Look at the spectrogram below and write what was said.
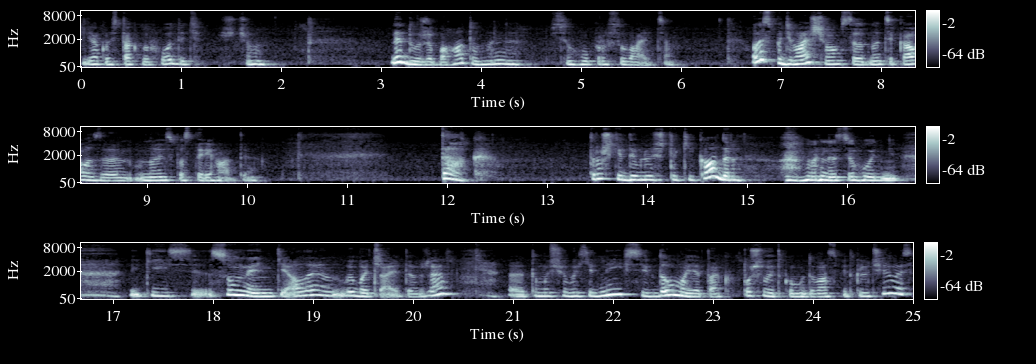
якось так виходить, що не дуже багато в мене всього просувається. Але сподіваюся, що вам все одно цікаво за мною спостерігати. Так, трошки дивлюсь такий кадр в мене сьогодні, якийсь сумненький, але вибачайте вже, тому що вихідний, всі вдома, я так по-швидкому до вас підключилась.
